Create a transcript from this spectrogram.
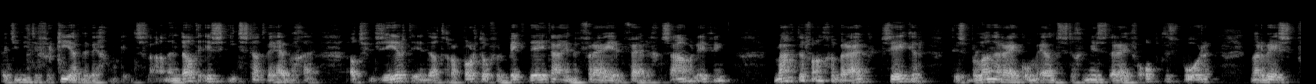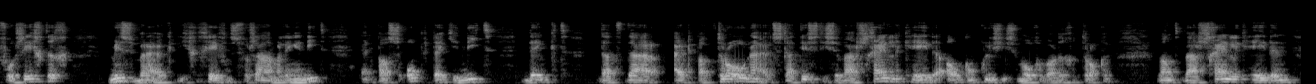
dat je niet de verkeerde weg moet inslaan. En dat is iets dat we hebben geadviseerd in dat rapport over big data in een vrije en veilige samenleving. Maak ervan gebruik, zeker. Het is belangrijk om ernstige misdrijven op te sporen, maar wees voorzichtig. Misbruik die gegevensverzamelingen niet en pas op dat je niet denkt dat daar uit patronen, uit statistische waarschijnlijkheden al conclusies mogen worden getrokken. Want waarschijnlijkheden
